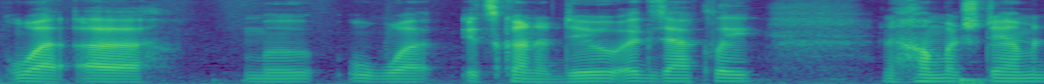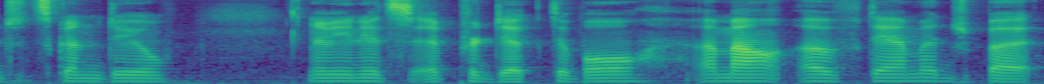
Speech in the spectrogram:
what uh move what it's gonna do exactly and how much damage it's gonna do. I mean it's a predictable amount of damage, but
